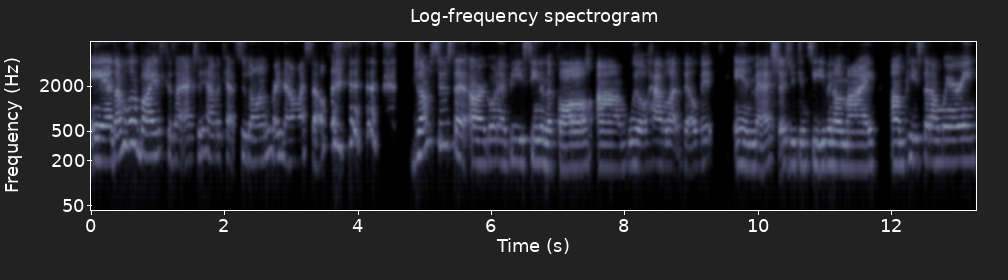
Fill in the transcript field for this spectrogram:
And i'm a little biased because i actually have a cat suit on right now myself. Jumpsuits that are going to be seen in the fall um, will have a lot of velvet in mesh, as you can see even on my um, piece that I'm wearing.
